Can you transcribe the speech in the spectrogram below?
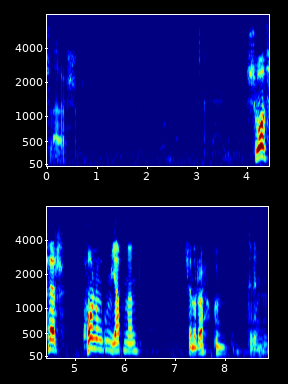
svarar. Svo fer konungum jafnan sem rökkum grimmum.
